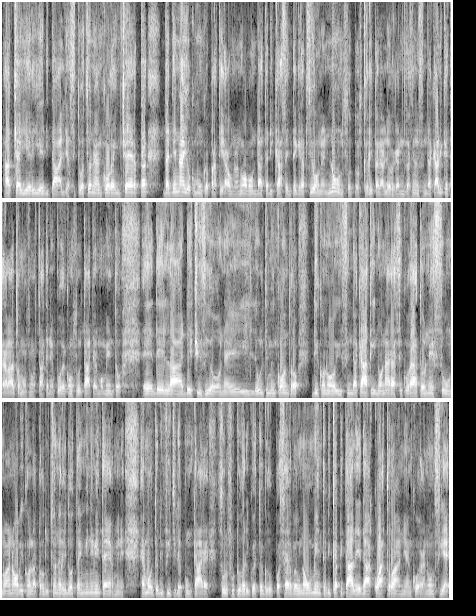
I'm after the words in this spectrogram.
Acciaierie d'Italia, situazione ancora incerta, da gennaio comunque partirà una nuova ondata di cassa integrazione non sottoscritta dalle organizzazioni sindacali che tra l'altro non sono state neppure consultate al momento eh, della decisione. L'ultimo incontro, dicono i sindacati, non ha rassicurato nessuno a Novi con la produzione ridotta in minimi termini. È molto difficile puntare sul futuro di questo gruppo, serve un aumento di capitale e da quattro anni ancora non si è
